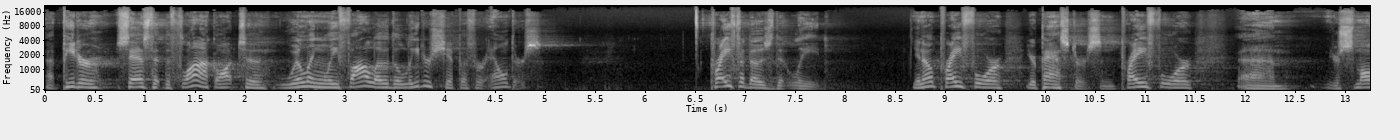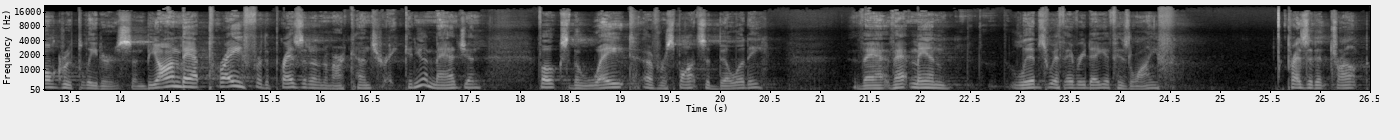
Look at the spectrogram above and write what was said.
Uh, Peter says that the flock ought to willingly follow the leadership of her elders. Pray for those that lead. You know, pray for your pastors and pray for um, your small group leaders, and beyond that, pray for the president of our country. Can you imagine, folks, the weight of responsibility that that man lives with every day of his life? President Trump.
